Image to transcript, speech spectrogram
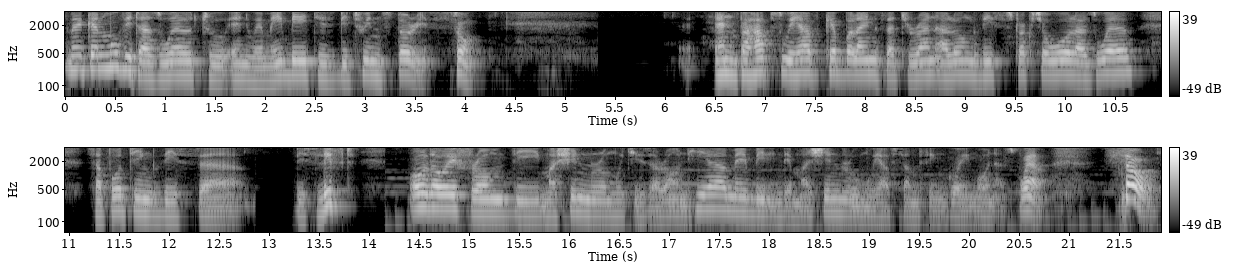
And I can move it as well to anywhere. Maybe it is between stories. So and perhaps we have cable lines that run along this structure wall as well supporting this uh, this lift all the way from the machine room which is around here. Maybe in the machine room we have something going on as well. So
